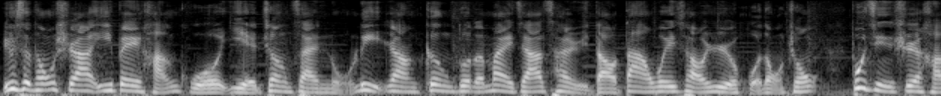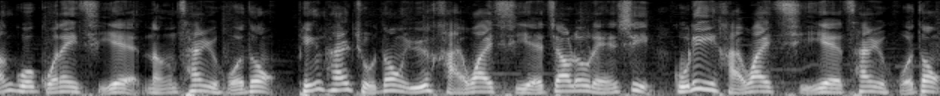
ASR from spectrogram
与此同时啊，易贝韩国也正在努力让更多的卖家参与到大微笑日活动中。不仅是韩国国内企业能参与活动，平台主动与海外企业交流联系，鼓励海外企业参与活动。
